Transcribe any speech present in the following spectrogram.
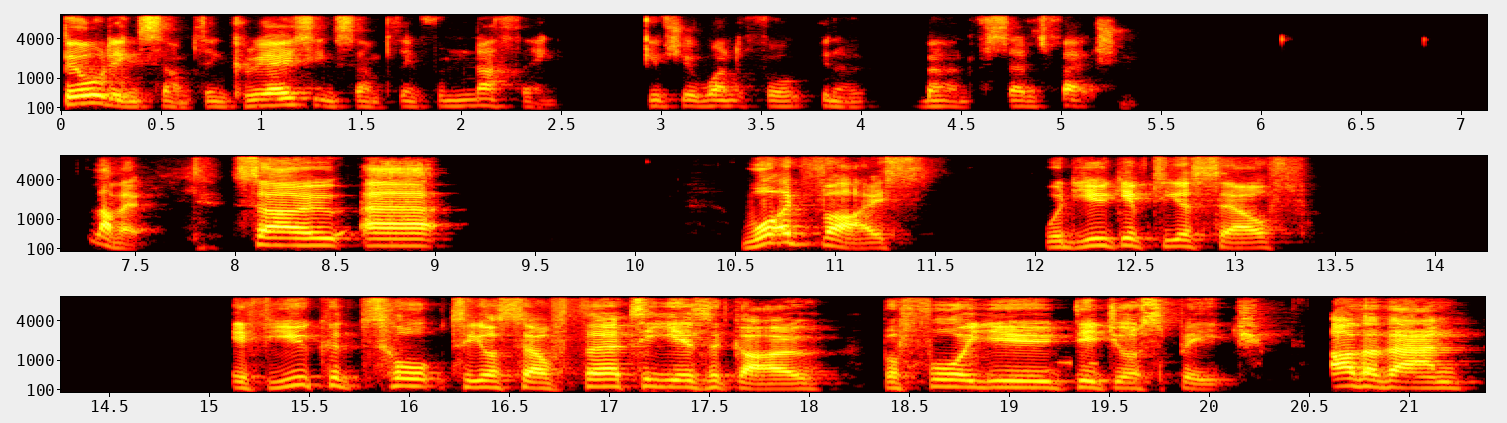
building something, creating something from nothing. Gives you a wonderful, you know, amount of satisfaction. Love it. So, uh, what advice would you give to yourself if you could talk to yourself 30 years ago before you did your speech? other than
